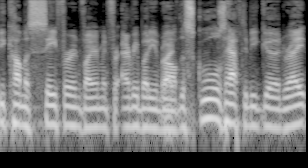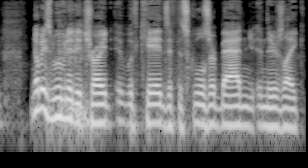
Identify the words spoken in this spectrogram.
become a safer environment for everybody involved. The schools have to be good, right? Nobody's moving to Detroit with kids if the schools are bad and, and there's like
